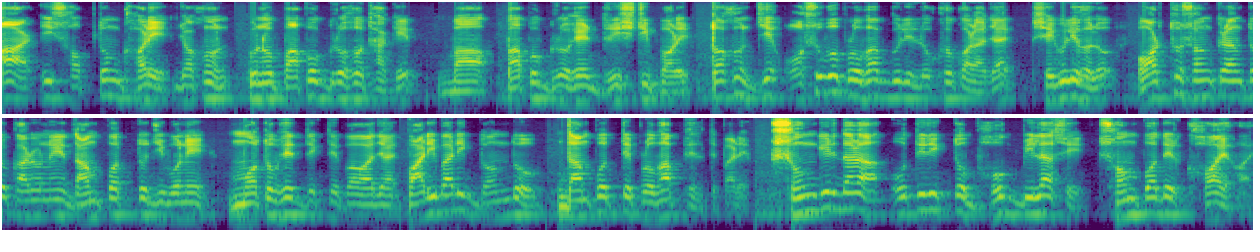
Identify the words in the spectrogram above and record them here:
আর এই সপ্তম ঘরে যখন কোনো পাপগ্রহ থাকে বা পাপগ্রহের দৃষ্টি পড়ে, তখন যে অশুভ প্রভাবগুলি লক্ষ্য করা যায়, সেগুলি হলো অর্থ সংক্রান্ত কারণে দাম্পত্য জীবনে মতভেদ দেখতে পাওয়া যায়, পারিবারিক দ্বন্দ্ব দাম্পত্যে প্রভাব ফেলতে পারে। সঙ্গীর দ্বারা অতিরিক্ত ভোগ বিলাসে সম্পদের ক্ষয় হয়।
